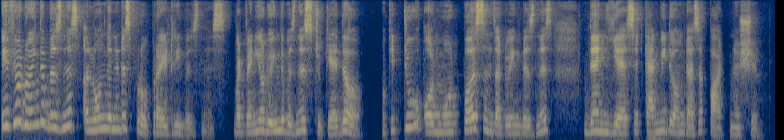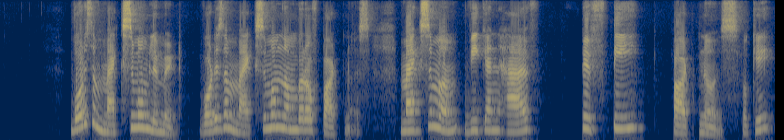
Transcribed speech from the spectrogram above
If you're doing the business alone, then it is proprietary business. But when you're doing the business together, okay, two or more persons are doing business, then yes, it can be termed as a partnership. What is the maximum limit? What is the maximum number of partners? Maximum, we can have 50 partners, okay?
